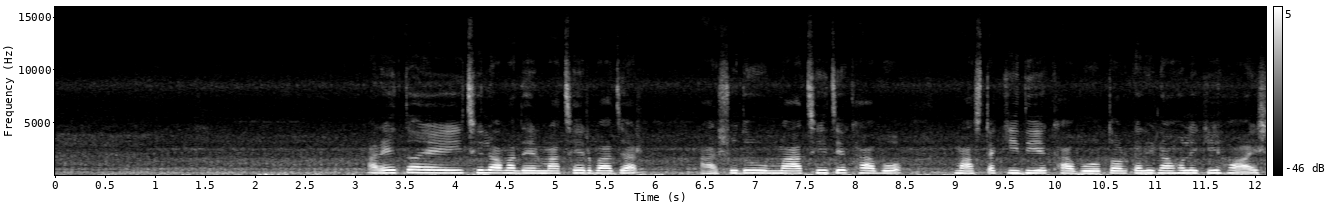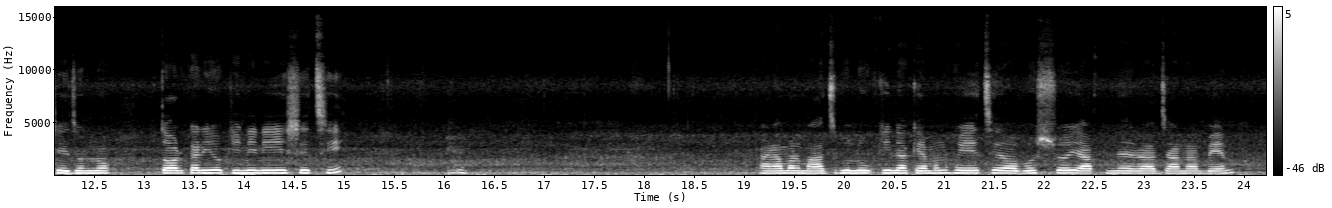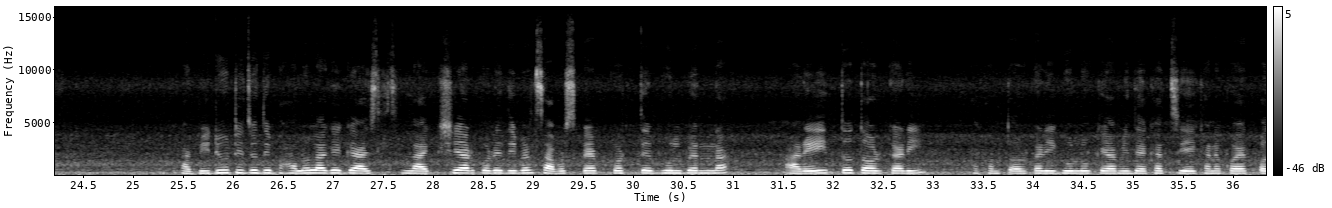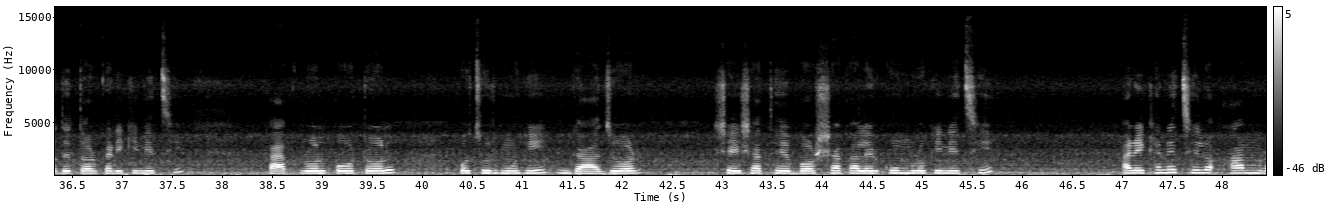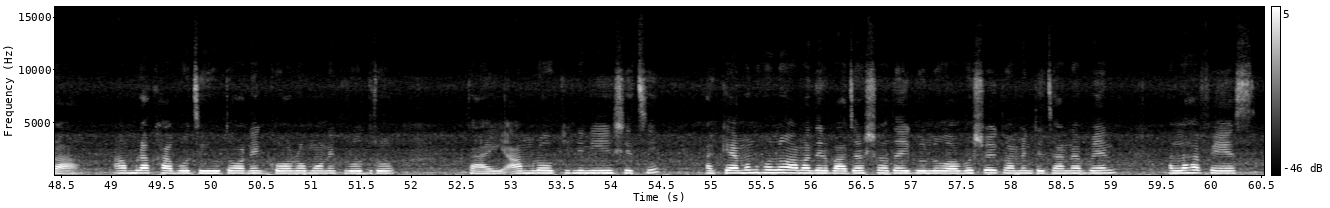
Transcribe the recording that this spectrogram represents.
আর এই তো এই ছিল আমাদের মাছের বাজার। আর শুধু মাছই যে খাব, মাছটা কি দিয়ে খাব, তরকারি না হলে কি হয়, সেজন্য তরকারিও কিনে নিয়ে এসেছি। আর আমার মাছগুলো কিনা কেমন হয়েছে অবশ্যই আপনারা জানাবেন। আর ভিডিওটি যদি ভালো লাগে গাইস লাইক শেয়ার করে দিবেন সাবস্ক্রাইব করতে ভুলবেন না। আর এই তো তরকারি, এখন তরকারিগুলোকে আমি দেখাচ্ছি। এখানে কয়েক পদের তরকারি কিনেছি। কাকরোল, পটল কচুরমুহি গাজর, সেই সাথে বর্ষাকালের কুমড়ো কিনেছি। আর এখানে ছিল আমরা আমরা খাব যেহেতু অনেক গরম, অনেক রৌদ্র, তাই আমরাও কিনে নিয়ে এসেছি। আর কেমন হলো আমাদের বাজার সদাইগুলো অবশ্যই কমেন্টে জানাবেন। আল্লাহ হাফেজ।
